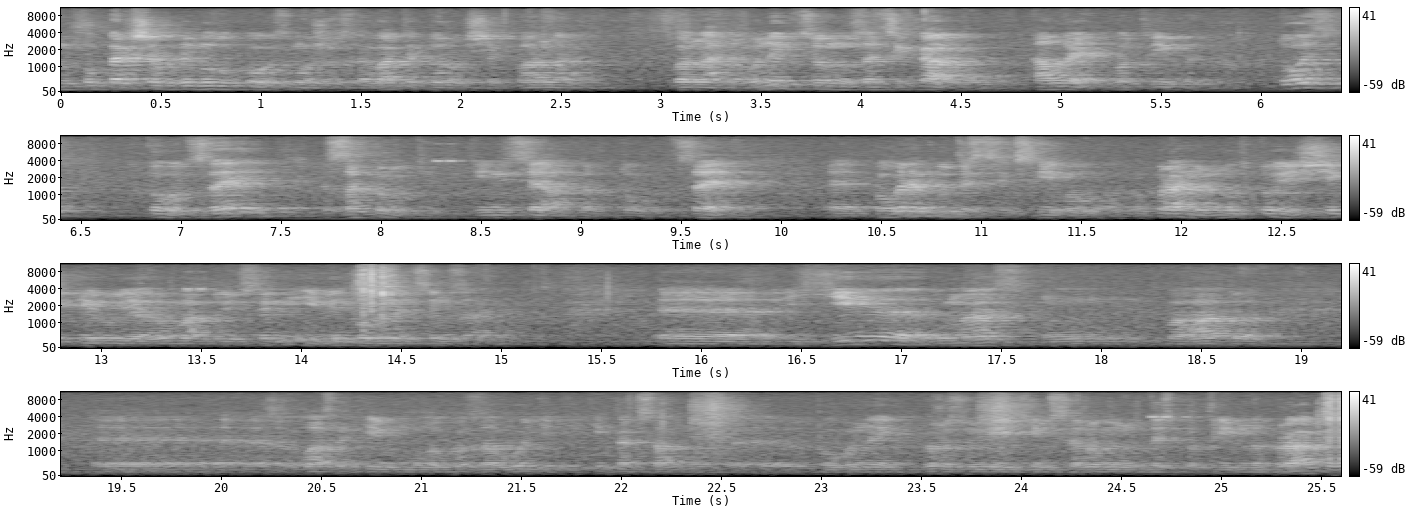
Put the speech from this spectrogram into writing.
Ну, по-перше, вони молоко зможуть здавати дорожче, банально. Вони в цьому зацікавлені. Але потрібен хтось, хто це закрутить, ініціатор того. Це е, повинен бути сільський голова. Ну, правильно, ну хто іще керує громадою в селі, і він повинен цим зайнятися. Е, Є у нас ну, багато е, власників молокозаводів, які так само, бо розуміють, їм сировину десь потрібно брати,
